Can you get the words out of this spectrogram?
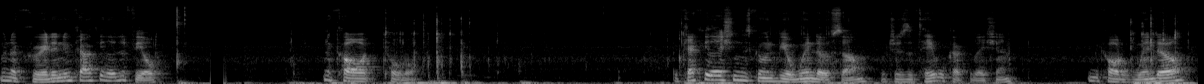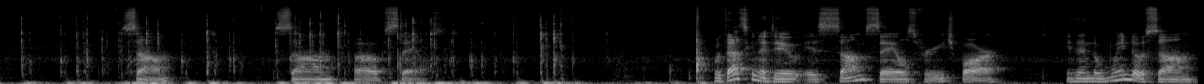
I'm going to create a new calculated field. I'm going to call it total. The calculation is going to be a window sum, which is a table calculation. It be called window sum, sum of sales. What that's going to do is sum sales for each bar and then the window sum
